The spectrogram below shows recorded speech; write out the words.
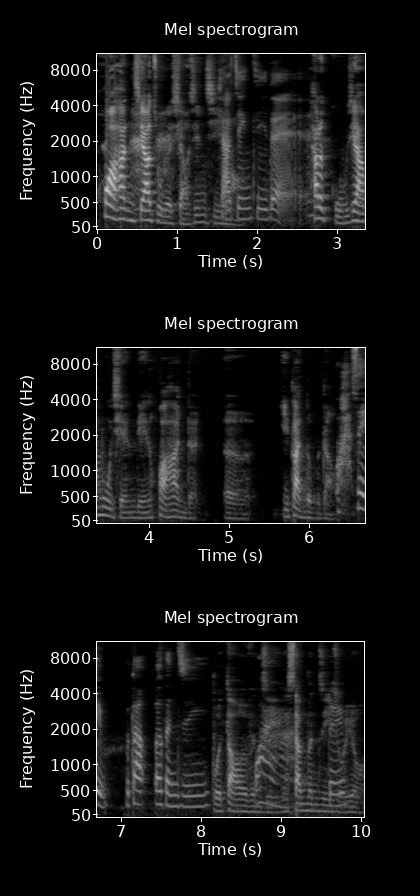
华汉家族的小金鸡，小金鸡对，它的股价目前连华汉的呃一半都不到。哇，所以不到二分之一，不到二分之一，三分之一左右，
